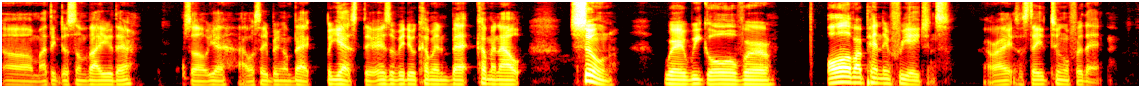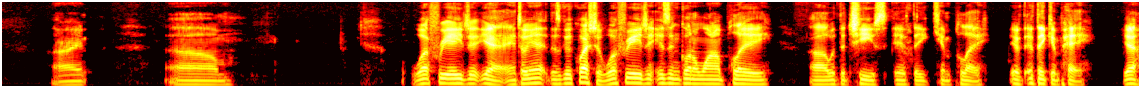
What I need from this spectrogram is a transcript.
Um, I think there's some value there. So yeah, I would say bring him back. But yes, there is a video coming back coming out soon where we go over all of our pending free agents. All right, so stay tuned for that. All right. Um, what free agent? Yeah, Antonio, that's a good question. What free agent isn't going to want to play uh, with the Chiefs if they can play, if if they can pay? Yeah,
